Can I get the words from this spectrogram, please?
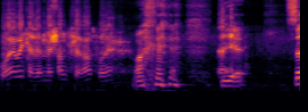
Ouais, oui, ça fait une méchante différence pour. Ouais. Puis, euh, ça,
